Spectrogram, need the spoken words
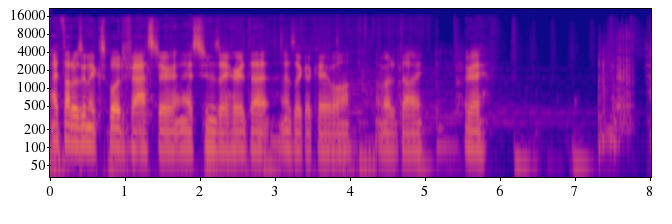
I thought it was gonna explode faster, and as soon as I heard that, I was like, okay, well, I'm about to die. Okay.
